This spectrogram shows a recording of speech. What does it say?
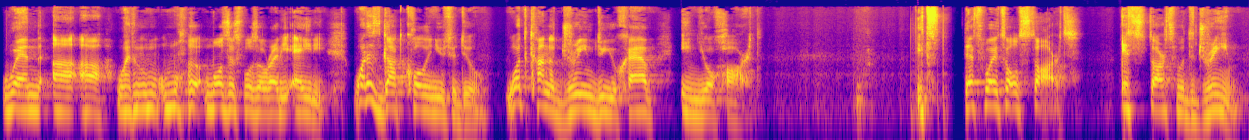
when uh, uh, when Moses was already 80. What is God calling you to do? What kind of dream do you have in your heart? It's that's where it all starts. It starts with the dream.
